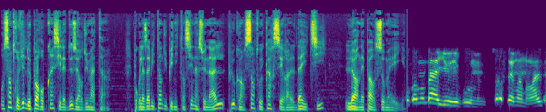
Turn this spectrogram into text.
Au centre-ville de Port-au-Prince, il est 2 heures du matin. Pour les habitants du pénitencier national, plus grand centre carcéral d'Haïti, l'heure n'est pas au sommeil. Maman, il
